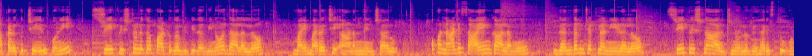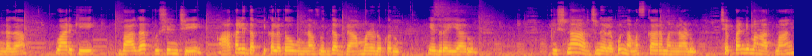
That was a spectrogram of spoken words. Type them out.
అక్కడకు చేరుకొని శ్రీకృష్ణునితో పాటుగా వివిధ వినోదాలలో మైమరచి ఆనందించారు. ఒకనాటి సాయంకాలము గంధం చెట్ల నీడలో శ్రీకృష్ణ అర్జునులు విహరిస్తూ ఉండగా వారికి బాగా కృషించి ఆకలి దప్పికలతో ఉన్న వృద్ధ బ్రాహ్మణుడొకరు ఎదురయ్యారు. కృష్ణ అర్జునులకు నమస్కారం అన్నాడు చెప్పండి మహాత్మా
